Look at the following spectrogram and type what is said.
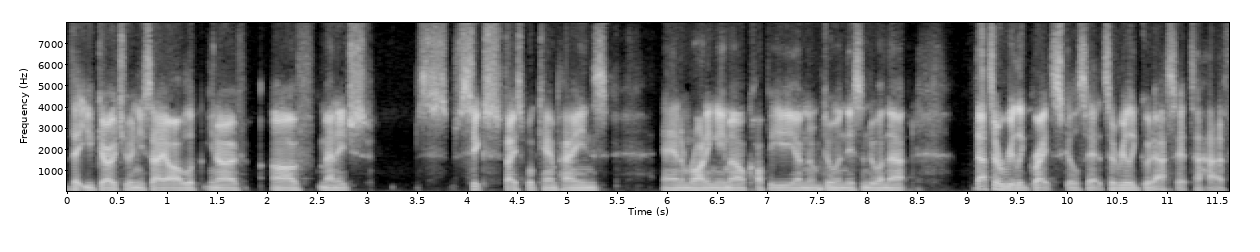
that you go to and you say, "Oh, look, you know, I've, I've managed six Facebook campaigns and I'm writing email copy and I'm doing this and doing that. That's a really great skill set. It's a really good asset to have.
